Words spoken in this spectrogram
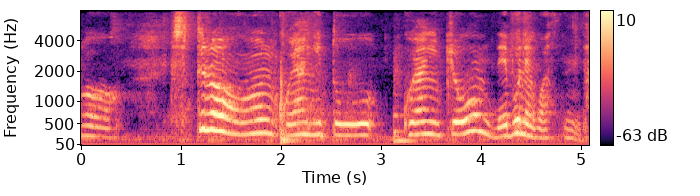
어, 시끄러운 고양이 또 고양이 좀 내보내고 왔습니다.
